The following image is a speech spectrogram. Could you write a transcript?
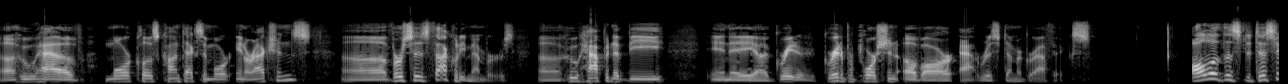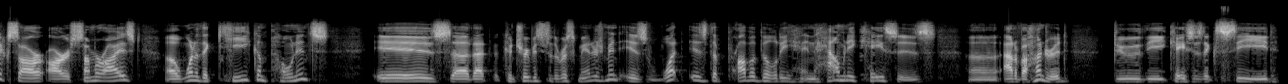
uh, who have more close contacts and more interactions uh, versus faculty members uh, who happen to be in a, a uh, greater, greater proportion of our at-risk demographics. All of the statistics are, are summarized. Uh, one of the key components is uh, that contributes to the risk management is what is the probability and how many cases uh, out of 100 do the cases exceed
